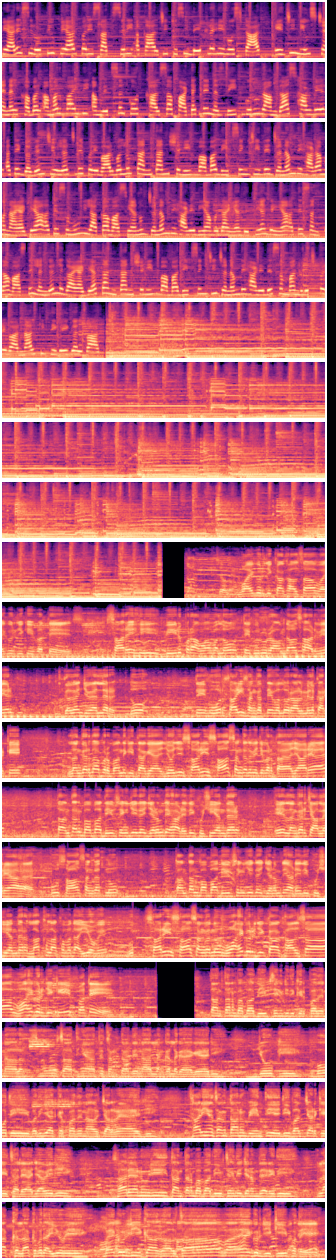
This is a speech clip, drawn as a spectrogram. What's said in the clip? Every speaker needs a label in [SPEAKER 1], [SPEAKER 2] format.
[SPEAKER 1] ਪਿਆਰੇ ਸਿਰੋਤਿਓ, ਪਿਆਰ ਭਰੀ ਸਤਿ ਸ੍ਰੀ ਅਕਾਲ ਜੀ। ਤੁਸੀਂ ਦੇਖ ਰਹੇ ਹੋ ਸਟਾਰ ਏਜੀ ਨਿਊਜ਼ ਚੈਨਲ ਖਬਰ ਅਮਰਬਾਈ ਦੀ ਅੰਮ੍ਰਿਤਸਰ ਕੋਟ ਖਾਲਸਾ ਫਾਟਕ ਦੇ ਨਜ਼ਦੀਕ ਗੁਰੂ ਰਾਮਦਾਸ ਹਾਰਡਵੇਅਰ ਅਤੇ ਗਗਨ ਜਿਊਲਰਜ਼ ਦੇ ਪਰਿਵਾਰ ਵੱਲੋਂ ਧੰਨ ਧੰਨ ਸ਼ਹੀਦ ਬਾਬਾ ਦੀਪ ਸਿੰਘ ਜੀ ਦੇ ਜਨਮ ਦਿਹਾੜਾ ਮਨਾਇਆ ਗਿਆ ਅਤੇ ਸਮੂਹ ਇਲਾਕਾ ਵਾਸੀਆਂ ਨੂੰ ਜਨਮ ਦਿਹਾੜੇ ਦੀਆਂ ਵਧਾਈਆਂ ਦਿੱਤੀਆਂ ਗਈਆਂ ਅਤੇ ਸੰਗਤਾਂ ਵਾਸਤੇ ਲੰਗਰ ਲਗਾਇਆ ਗਿਆ। ਧੰਨ ਧੰਨ ਸ਼ਹੀਦ ਬਾਬਾ ਦੀਪ ਸਿੰਘ ਜੀ ਜਨਮ ਦਿਹਾੜੇ ਦੇ ਸੰਬੰਧ ਵਿੱਚ ਪਰਿਵਾਰ ਨਾਲ ਕੀਤੀ ਗਈ ਗੱਲਬਾਤ।
[SPEAKER 2] ਵਾਹਿਗੁਰੂ ਜੀ ਕਾ ਖਾਲਸਾ, ਵਾਹਿਗੁਰੂ ਜੀ ਕੀ ਫਤਿਹ। ਸਾਰੇ ਹੀ ਵੀਰ ਭਰਾਵਾਂ ਵੱਲੋਂ ਤੇ ਗੁਰੂ ਰਾਮਦਾਸ ਹਾਰਡਵੇਅਰ, ਗਗਨ ਜਵੈਲਰ ਦੋ ਤੇ ਹੋਰ ਸਾਰੀ ਸੰਗਤ ਦੇ ਵੱਲੋਂ ਰਲ ਮਿਲ ਕਰਕੇ ਲੰਗਰ ਦਾ ਪ੍ਰਬੰਧ ਕੀਤਾ ਗਿਆ ਹੈ। ਜੋ ਜੀ ਸਾਰੀ ਸਾਧ ਸੰਗਤ ਵਿੱਚ ਵਰਤਾਇਆ ਜਾ ਰਿਹਾ ਹੈ। ਧੰਨ ਧੰਨ ਬਾਬਾ ਦੀਪ ਸਿੰਘ ਜੀ ਦੇ ਜਨਮ ਦਿਹਾੜੇ ਦੀ ਖੁਸ਼ੀ ਅੰਦਰ ਇਹ ਲੰਗਰ ਚੱਲ ਰਿਹਾ ਹੈ। ਉਹ ਸਾਧ ਸੰਗਤ ਨੂੰ ਧੰਨ ਧੰਨ ਬਾਬਾ ਦੀਪ ਸਿੰਘ ਜੀ ਦੇ ਜਨਮ ਦਿਹਾੜੇ ਦੀ ਖੁਸ਼ੀ ਅੰਦਰ ਲੱਖ ਲੱਖ ਵਧਾਈ ਹੋਵੇ। ਸਾਰੀ ਸਾਧ ਸੰਗਤ ਨੂੰ ਵਾਹਿਗੁਰੂ ਜੀ ਕਾ ਖਾਲਸਾ, ਵਾਹਿਗੁਰੂ ਜੀ ਕੀ ਫਤਿਹ।
[SPEAKER 3] ਧੰਨ ਧੰਨ ਬਾਬਾ ਦੀਪ ਸਿੰਘ ਜੀ ਦੀ ਕਿਰਪਾ ਦੇ ਨਾਲ ਸਮੂਹ ਸਾਥੀਆਂ ਤੇ ਸੰਗਤਾਂ ਦੇ ਨਾਲ ਲੰਗਰ ਲਗਾਇਆ ਗਿਆ ਹੈ ਜੀ, ਜੋ ਕਿ ਬਹੁਤ ਹੀ ਵਧੀਆ ਕਿਰਪਾ ਦੇ ਨਾਲ ਚੱਲ ਰਿਹਾ ਹੈ ਜੀ। ਸਾਰੀਆਂ ਸੰਗਤਾਂ ਨੂੰ ਬੇਨਤੀ ਹੈ ਜੀ, ਵੱਧ ਚੜ ਕੇ ਹਿੱਸਾ ਲਿਆ ਜਾਵੇ ਜੀ। ਸਾਰਿਆਂ ਨੂੰ ਜੀ ਧੰਨ ਧੰਨ ਬਾਬਾ ਦੀਪ ਸਿੰਘ ਦੀ ਜਨਮ ਦਿਹਾੜੀ ਦੀ ਲੱਖ ਲੱਖ ਵਧਾਈ ਹੋਵੇ। ਵਾਹਿਗੁਰੂ ਜੀ ਕਾ ਖਾਲਸਾ ਵਾਹਿਗੁਰੂ ਜੀ ਕੀ ਫਤਿਹ।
